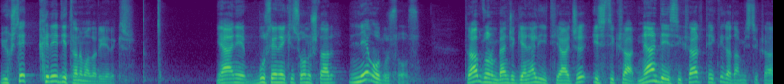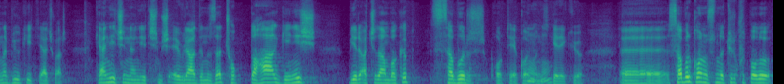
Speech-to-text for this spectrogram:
yüksek kredi tanımaları gerekir. Yani bu seneki sonuçlar ne olursa olsun. Trabzon'un bence genel ihtiyacı istikrar. Nerede istikrar? Teknik adam istikrarına büyük ihtiyaç var. Kendi içinden yetişmiş evladınıza çok daha geniş bir açıdan bakıp sabır ortaya koymanız gerekiyor. Ee, sabır konusunda Türk futbolu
